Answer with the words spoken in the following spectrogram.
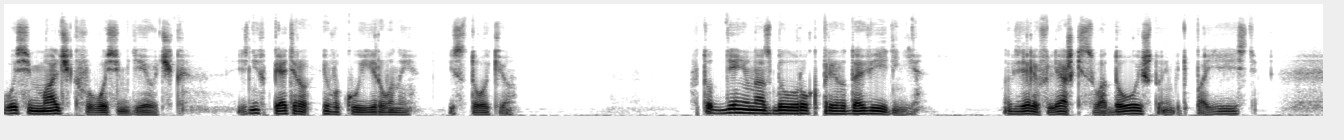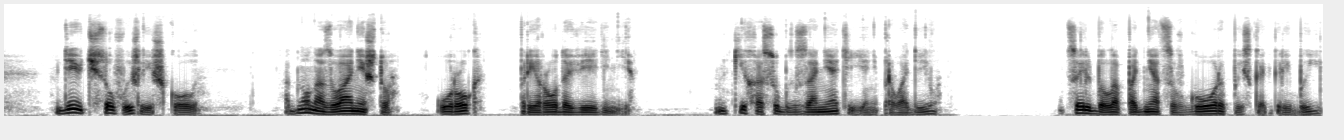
Восемь мальчиков и восемь девочек. Из них пятеро эвакуированы из Токио. В тот день у нас был урок природоведения – мы взяли фляжки с водой, что-нибудь поесть. В девять часов вышли из школы. Одно название, что урок природоведения. Никаких особых занятий я не проводил. Цель была подняться в горы, поискать грибы,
